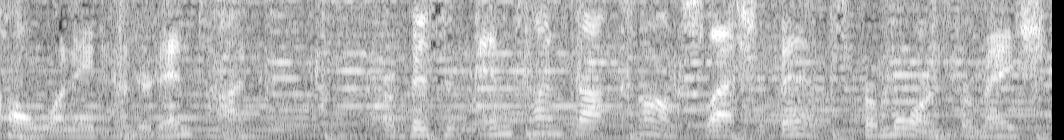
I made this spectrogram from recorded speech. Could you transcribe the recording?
Call 1 800 End Time or visit endtime.com slash events for more information.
